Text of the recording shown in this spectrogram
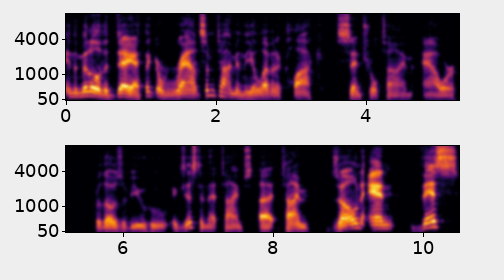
in the middle of the day, I think around sometime in the 11 o'clock Central Time hour for those of you who exist in that time, uh, time zone. And this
